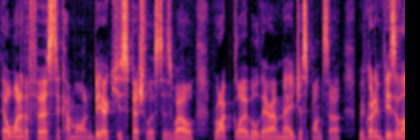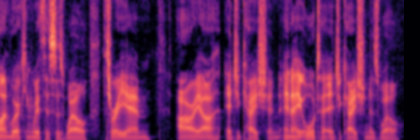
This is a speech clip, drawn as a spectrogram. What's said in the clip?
They were one of the first to come on. BOQ Specialist as well. Ripe Global, they're our major sponsor. We've got Invisalign working with us as well. 3M, ARIA Education, NA Auto Education as well.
